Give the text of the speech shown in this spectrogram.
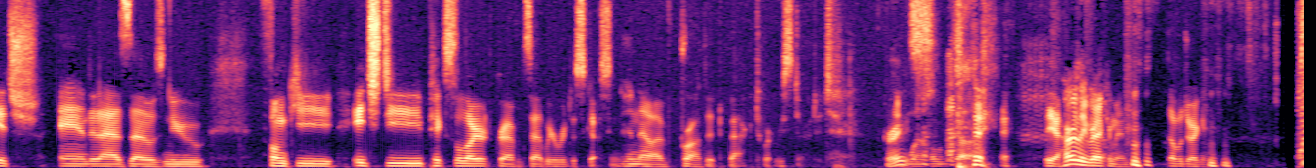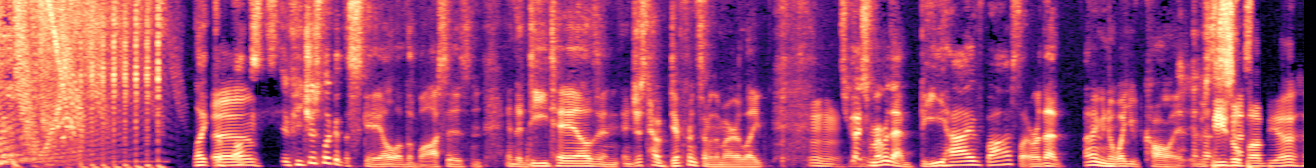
itch, and it has those new funky HD pixel art graphics that we were discussing. And now I've brought it back to where we started. Great. Well done. Yeah, hardly recommend Double Dragon. Like the Um, boss, if you just look at the scale of the bosses and, and the details and, and just how different some of them are, like, Mhm. do you guys remember that beehive boss or that? I don't even know what you'd call it. It was Beelzebub, yeah.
